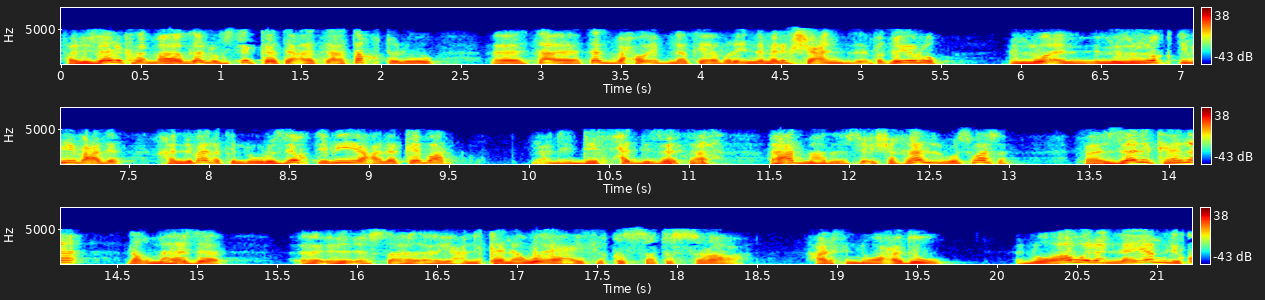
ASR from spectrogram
فلذلك لما قال له في السكة تقتل آه، تذبح ابنك يا إبراهيم؟ ما مالكش عند غيره. اللي رزقت بيه بعد خلي بالك اللي رزقت بيه على كبر يعني دي في حد ذاتها ما شغال الوسوسة. فذلك هنا رغم هذا آه، آه، يعني كان واعي في قصة الصراع. عارف إنه عدو. إنه اولا لا يملك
